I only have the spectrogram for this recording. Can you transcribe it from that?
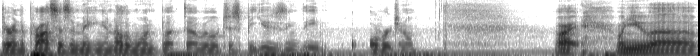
They're in the process of making another one, but uh, we'll just be using the original. Alright, when you uh,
